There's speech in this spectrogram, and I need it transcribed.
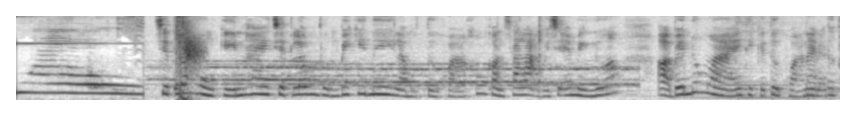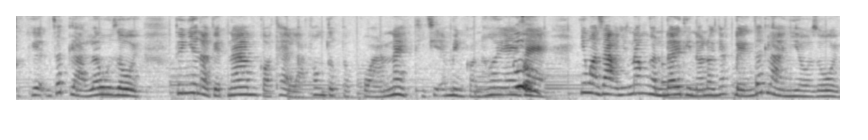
Wow! Triệt lông vùng kín hay triệt lông vùng bikini là một từ khóa không còn xa lạ với chị em mình nữa. Ở bên nước ngoài ấy, thì cái từ khóa này đã được thực hiện rất là lâu rồi. Tuy nhiên ở Việt Nam có thể là phong tục tập quán này thì chị em mình còn hơi e rè Nhưng mà dạo những năm gần đây thì nó được nhắc đến rất là nhiều rồi.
